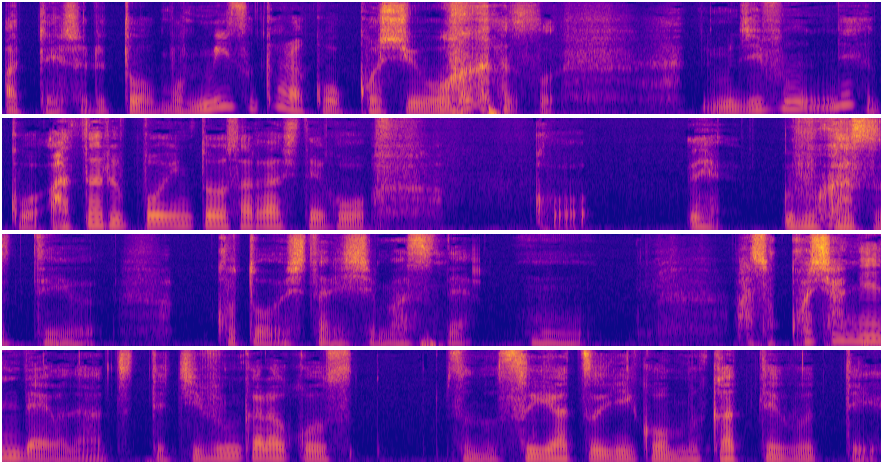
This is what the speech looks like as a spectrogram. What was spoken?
あったりすると、もう自らこう腰を動かす。自分ね、こう当たるポイントを探して、こう、こう、ね、動かすっていうことをしたりしますね。うん。あそこじゃねえんだよなっ、つって自分からこう、その水圧にこう向かっていくっていう。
